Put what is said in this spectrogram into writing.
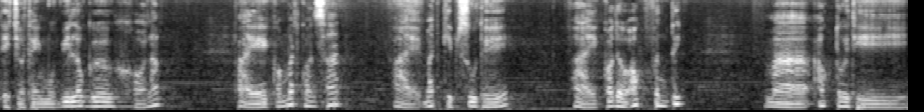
để trở thành một vlogger khó lắm. Phải có mắt quan sát, phải bắt kịp xu thế. Phải có đầu óc phân tích Mà óc tôi thì...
